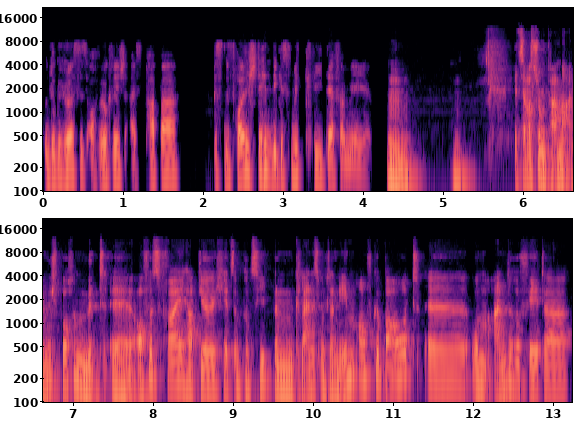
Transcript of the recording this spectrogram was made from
und du gehörst jetzt auch wirklich als Papa, bist ein vollständiges Mitglied der Familie. Mhm. Hm. Jetzt haben wir es schon ein paar Mal angesprochen. Mit äh, Office frei habt ihr euch jetzt im Prinzip ein kleines Unternehmen aufgebaut, äh, um andere Väter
